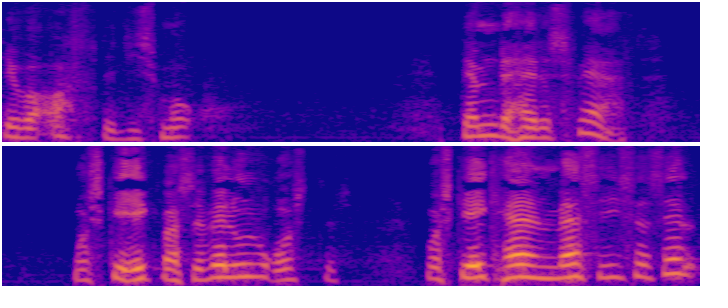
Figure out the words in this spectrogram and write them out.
det var ofte de små. Dem, der havde det svært. Måske ikke var så vel udrustet. Måske ikke havde en masse i sig selv.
